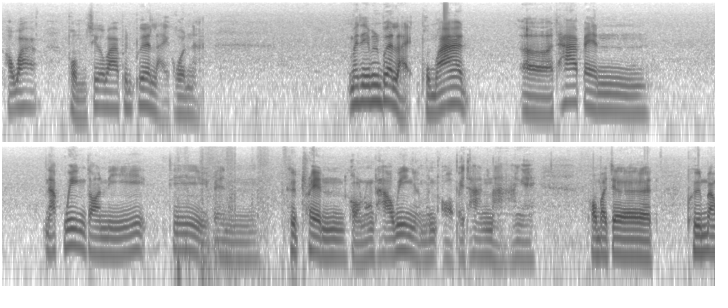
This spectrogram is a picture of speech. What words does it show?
เพราะว่าผมเชื่อว่าเพื่อนๆหลายคนน่ะไม่ใช่เพื่อนๆหลาย ผมว่าเอ่อถ้าเป็นนักวิ่งตอนนี้ที่เป็นคือเทรนด์ของรองเท้าวิ่งอะมันออกไปทางหนาไง พอมาเจอพื้นบา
